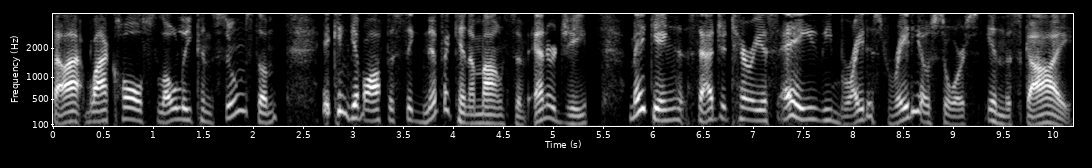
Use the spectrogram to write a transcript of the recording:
black hole slowly consumes them, it can give off a significant amounts of energy, making Sagittarius A the brightest radio source in the sky.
